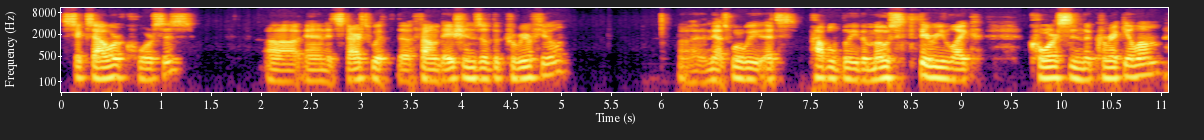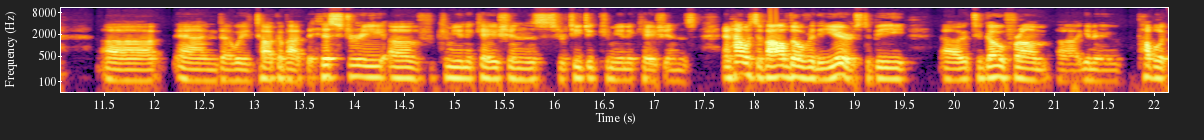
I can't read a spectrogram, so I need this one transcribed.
six hour courses, uh, and it starts with the foundations of the career field. uh, and that's where we. That's probably the most theory-like course in the curriculum. Uh, and we talk about the history of communications, strategic communications, and how it's evolved over the years to be to go from you know public,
